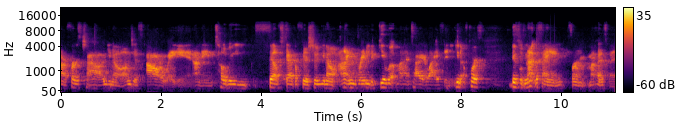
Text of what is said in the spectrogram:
our first child, you know, I'm just all the way in. I mean, totally self-sacrificial. You know, I'm ready to give up my entire life, and you know, of course, this was not the same from my husband,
